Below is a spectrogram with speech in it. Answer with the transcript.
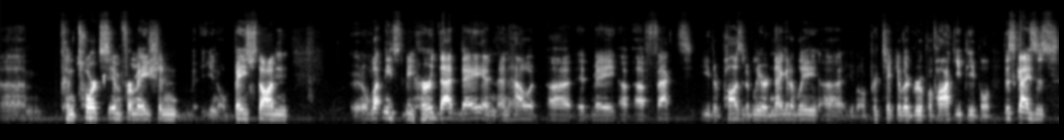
um, contorts information, you know, based on you know, what needs to be heard that day and, and how it uh, it may affect either positively or negatively, uh, you know, a particular group of hockey people. This guy's as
